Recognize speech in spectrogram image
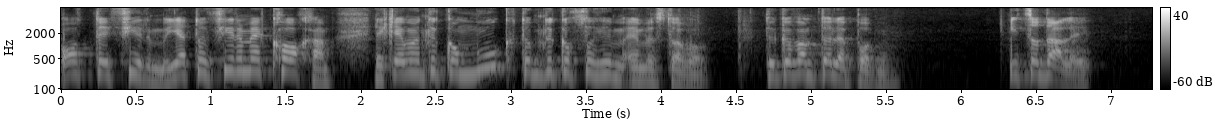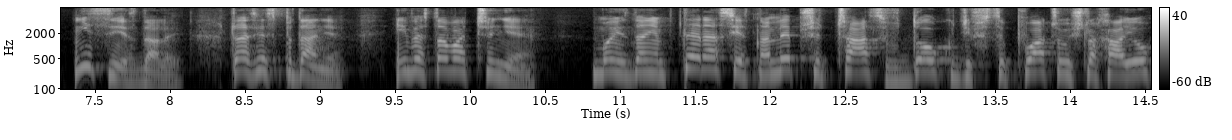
od tej firmy. Ja tę firmę kocham. Jak ja bym tylko mógł, to bym tylko w tą firmę inwestował. Tylko wam tyle powiem. I co dalej? Nic nie jest dalej. Teraz jest pytanie, inwestować czy nie? Moim zdaniem teraz jest najlepszy czas w dołku, gdzie wszyscy płaczą i szlachają,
